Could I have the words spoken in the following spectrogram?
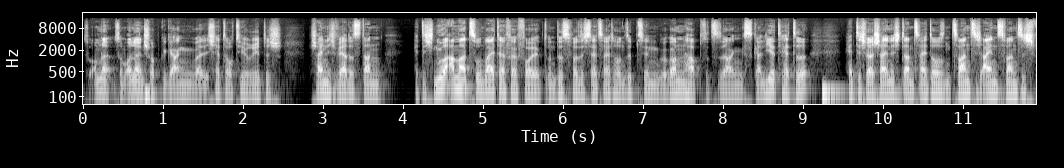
zu Online, zum Online-Shop gegangen, weil ich hätte auch theoretisch, wahrscheinlich wäre das dann, hätte ich nur Amazon weiterverfolgt und das, was ich seit 2017 begonnen habe, sozusagen skaliert hätte, hätte ich wahrscheinlich dann 2020, 2021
